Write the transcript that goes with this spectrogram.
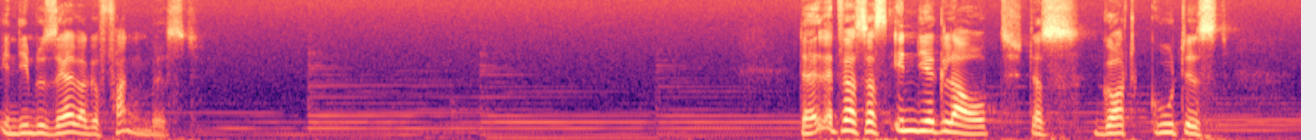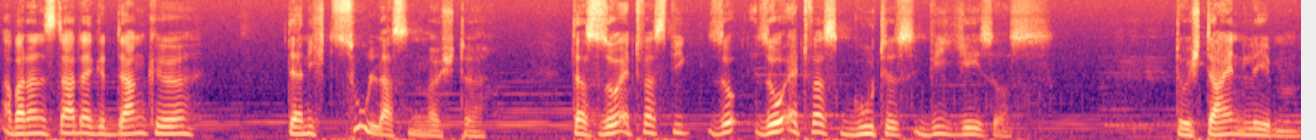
in dem du selber gefangen bist. Da ist etwas, das in dir glaubt, dass Gott gut ist, aber dann ist da der Gedanke, der nicht zulassen möchte, dass so etwas, wie, so, so etwas Gutes wie Jesus durch dein Leben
